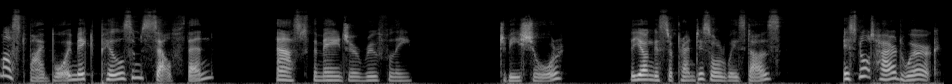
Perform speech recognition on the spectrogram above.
"Must my boy make pills himself, then?" asked the Major ruefully. "To be sure. The youngest apprentice always does. It's not hard work.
